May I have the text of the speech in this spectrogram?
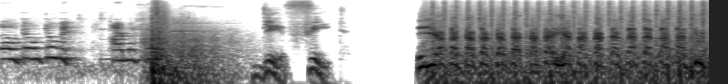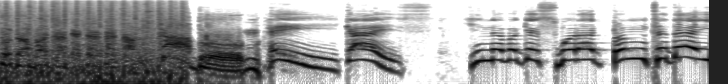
No, don't do it. I'm afraid. Defeat. Kaboom! Hey, guys. You never guess what I done today.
